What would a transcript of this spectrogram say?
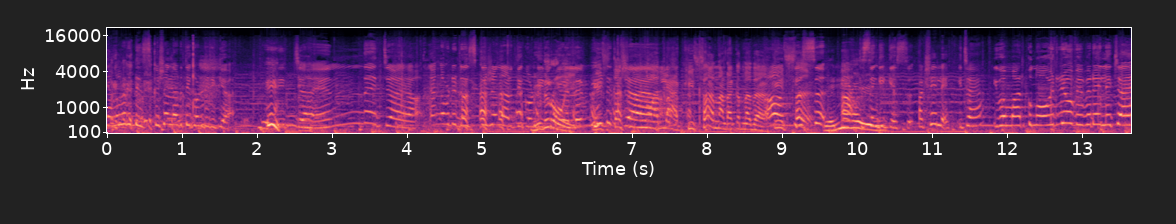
ഞങ്ങളിവിടെ ഡിസ്കഷൻ നടത്തിക്കൊണ്ടിരിക്കുക. പക്ഷേ ഇവന്മാർക്കൊന്നും ഒരു വിവരമില്ലേ ചായ.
